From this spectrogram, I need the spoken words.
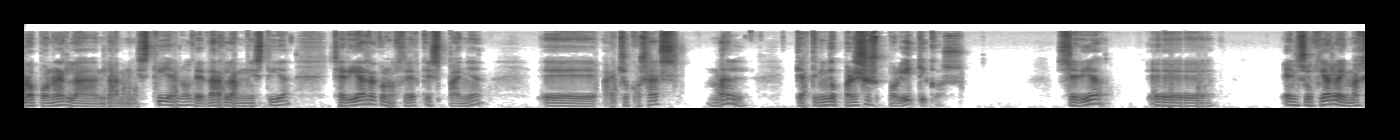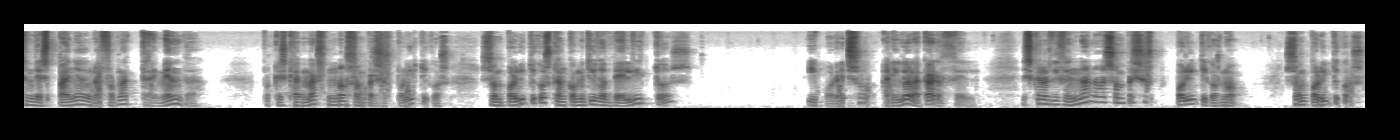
proponer la, amnistía, ¿no? de dar la amnistía, sería reconocer que España eh, ha hecho cosas mal, que ha tenido presos políticos. Sería eh, ensuciar la imagen de España de una forma tremenda. Porque es que además no son presos políticos, son políticos que han cometido delitos y por eso han ido a la cárcel. Es que nos dicen, no, no, son presos políticos, no, son políticos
